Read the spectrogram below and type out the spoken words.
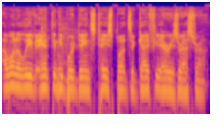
I want to leave Anthony Bourdain's taste buds at Guy Fieri's restaurant.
